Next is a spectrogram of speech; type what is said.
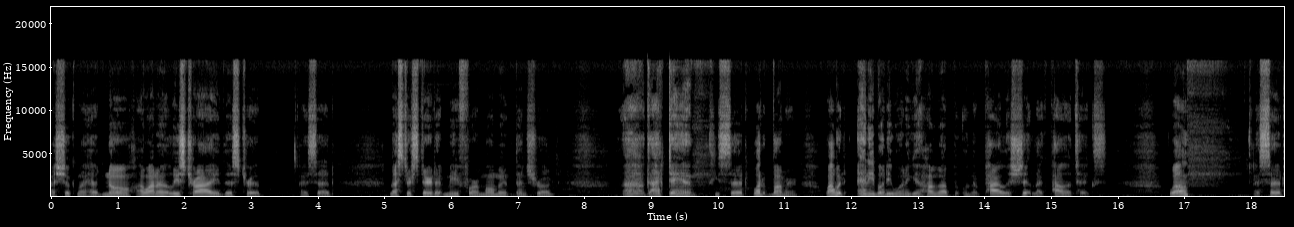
I shook my head. No, I want to at least try this trip, I said. Lester stared at me for a moment, then shrugged. Oh, goddamn, he said. What a bummer. Why would anybody want to get hung up on a pile of shit like politics? Well, I said,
